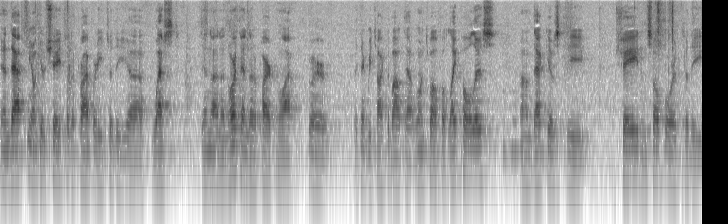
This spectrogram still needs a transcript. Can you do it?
And that, you know, gives shade to the property to the uh, west. Then on the north end of the parking lot, where I think we talked about that one 12-foot light pole is, um, that gives the shade and so forth to the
